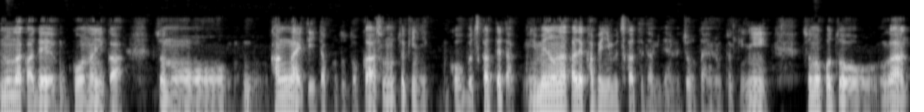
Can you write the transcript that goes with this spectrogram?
の中で、こう何か、その、考えていたこととか、その時に、こう、ぶつかってた、夢の中で壁にぶつかってたみたいな状態の時に、そのことが、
